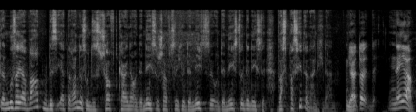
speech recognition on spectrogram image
dann muss er ja warten, bis er dran ist und es schafft keiner und der nächste schafft es nicht und der nächste und der nächste und der nächste. Was passiert dann eigentlich in einem? Ja, da, da, naja,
